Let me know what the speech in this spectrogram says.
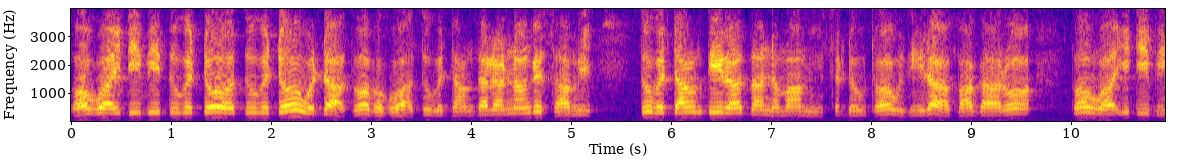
သောဘဂဝါဣတိပိသူကတောသူကတောဝဒသောဘဂဝါသူကတံတရဏံကိသာမိသူကတံသီရသနမမိသတုထောဝဇိရာဘာဂရော သောဝါဣတိပိ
